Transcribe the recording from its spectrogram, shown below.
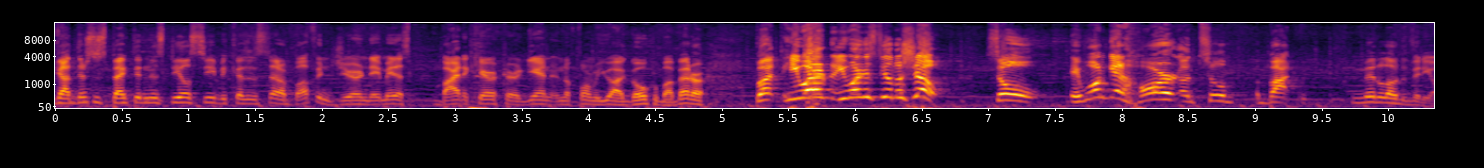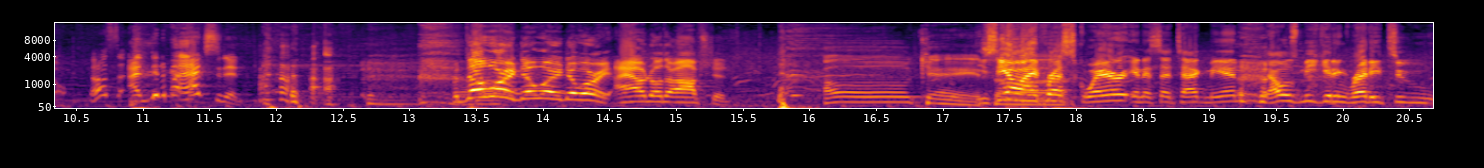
got disrespected in this DLC because instead of buffing Jiren, they made us buy the character again in the form of UI Goku, but better. But he wanted he wanted to steal the show, so it won't get hard until about middle of the video. Was, I did it by accident. but don't worry, don't worry, don't worry. I have another option. Okay. You so, see how I uh, pressed square and it said tag me in? That was me getting ready to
